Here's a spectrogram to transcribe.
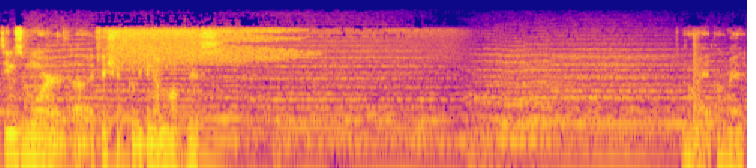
Seems more uh, efficient because we can unlock this. Alright, alright.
